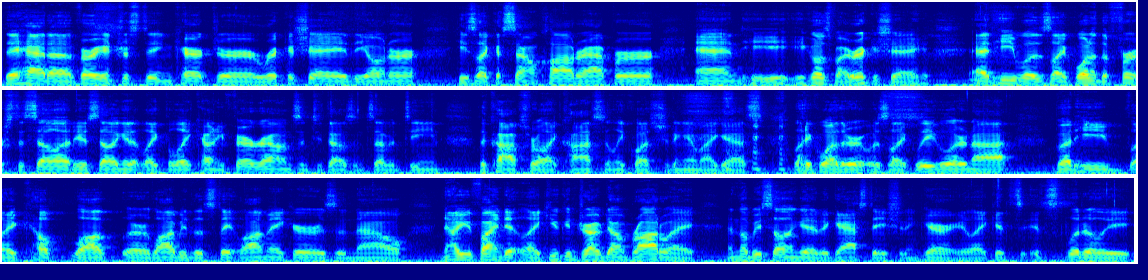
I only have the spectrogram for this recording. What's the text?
They had a very interesting character, Ricochet, the owner. He's like a SoundCloud rapper, and he, he goes by Ricochet. And he was like one of the first to sell it. He was selling it at like the Lake County Fairgrounds in 2017. The cops were like constantly questioning him, I guess, like whether it was like legal or not but he like helped law or lobbied the state lawmakers, and now now you find it like you can drive down Broadway and they'll be selling it at a gas station in Gary. Like it's it's literally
